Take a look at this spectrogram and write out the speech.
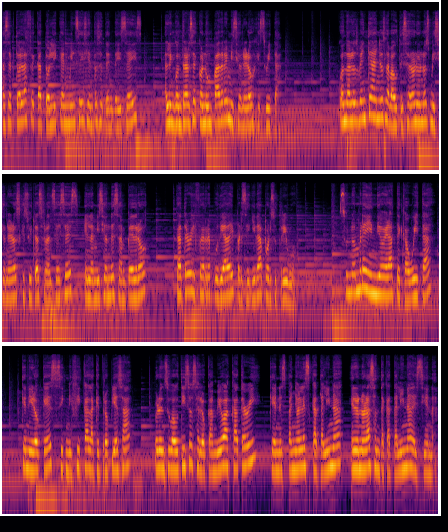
aceptó la fe católica en 1676 al encontrarse con un padre misionero jesuita. Cuando a los 20 años la bautizaron unos misioneros jesuitas franceses en la misión de San Pedro, Catherine fue repudiada y perseguida por su tribu. Su nombre indio era Tecahuita, que en iroqués significa la que tropieza, pero en su bautizo se lo cambió a Catherine, que en español es Catalina, en honor a Santa Catalina de Siena.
